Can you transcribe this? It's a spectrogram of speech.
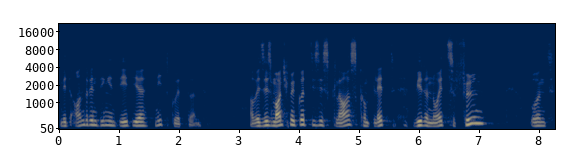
mit anderen Dingen, die dir nicht gut tun? Aber es ist manchmal gut, dieses Glas komplett wieder neu zu füllen. Und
